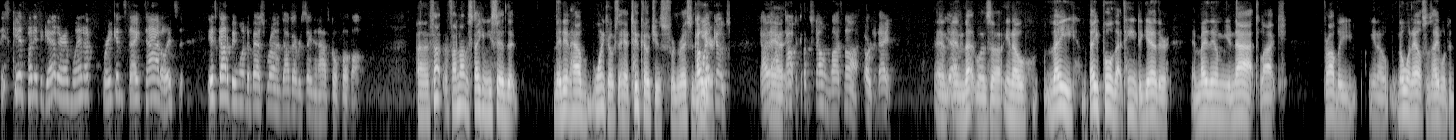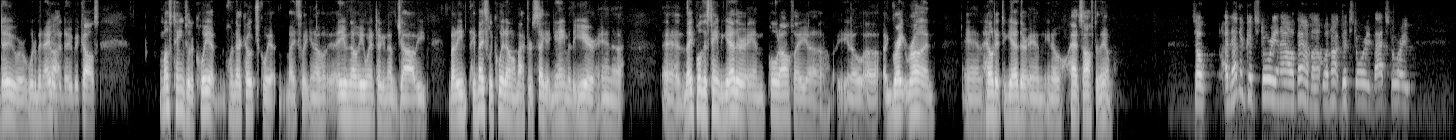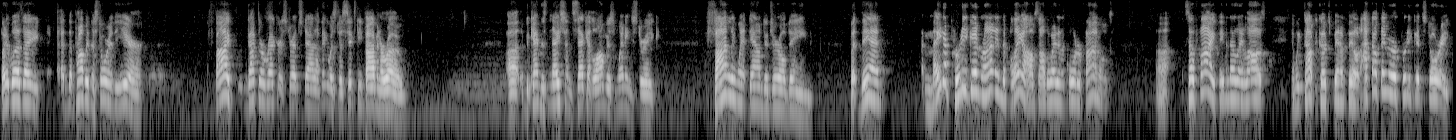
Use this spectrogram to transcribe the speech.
these kids put it together and win a freaking state title. It's it's got to be one of the best runs I've ever seen in high school football. Uh, if, I, if I'm not mistaken, you said that they didn't have one coach; they had two coaches for the rest of the Co-head year. coach. I, I, talked to Coach Stone last night or today. And yeah. and that was uh, you know they they pulled that team together and made them unite like probably you know no one else was able to do or would have been able right. to do because most teams would have quit when their coach quit basically you know even though he went and took another job he but he, he basically quit on them after the second game of the year, and uh, and they pulled this team together and pulled off a uh, you know uh, a great run and held it together, and you know hats off to them. So another good story in Alabama. Well, not good story, bad story, but it was a the probably the story of the year. Fyffe got their record stretched out. I think it was to 65 in a row. Uh, became the nation's second longest winning streak. Finally went down to Geraldine, but then made a pretty good run in the playoffs all the way to the quarterfinals. Uh, so Fyffe, even though they lost, and we talked to Coach Benefield, I thought they were a pretty good story.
